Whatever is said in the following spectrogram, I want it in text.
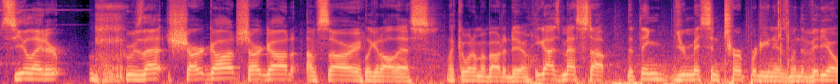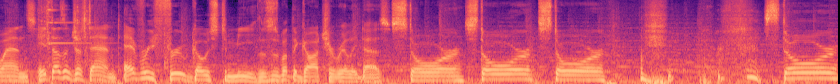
See you later. Who's that? Shark God? Shark God, I'm sorry. Look at all this. Look at what I'm about to do. You guys messed up. The thing you're misinterpreting is when the video ends, it doesn't just end. Every fruit goes to me. This is what the gacha really does. Store, store, store, store.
